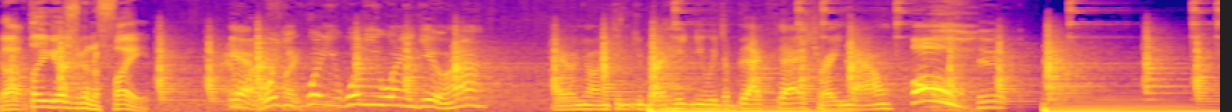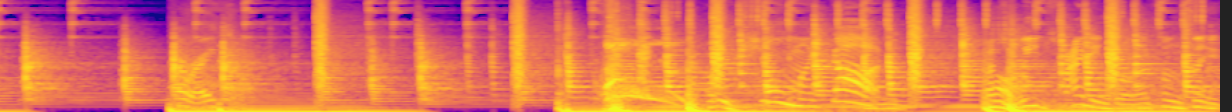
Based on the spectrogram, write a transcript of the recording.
Yo, I thought you guys were gonna fight. I Yeah, wanna what do you what do you what do you want to do, huh? I don't know. I'm thinking about hitting you with the black flash right now. oh, All right. oh, oh my God! Bunch of weebs fighting, bro. That's what I'm saying.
